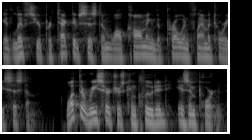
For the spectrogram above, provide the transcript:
It lifts your protective system while calming the pro inflammatory system. What the researchers concluded is important.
